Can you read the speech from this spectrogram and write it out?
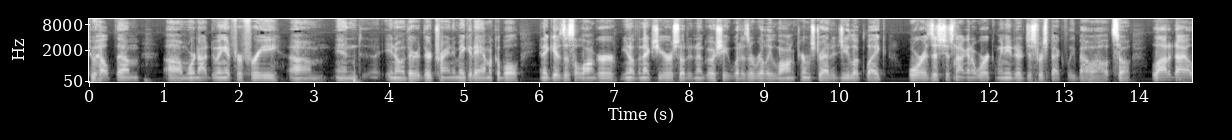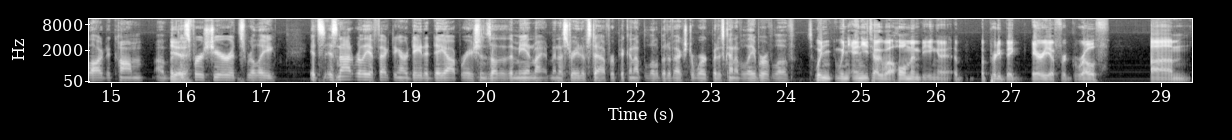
to help them. Um, we're not doing it for free, um, and uh, you know they're they're trying to make it amicable, and it gives us a longer you know the next year or so to negotiate what does a really long term strategy look like, or is this just not going to work and we need to just respectfully bow out? So a lot of dialogue to come, uh, but Yeah. this first year it's really it's it's not really affecting our day to day operations other than me and my administrative staff are picking up a little bit of extra work, but it's kind of a labor of love. So, when when and you talk about Holmen being a, a, a pretty big area for growth, um,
